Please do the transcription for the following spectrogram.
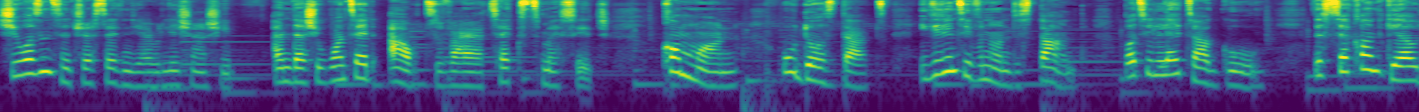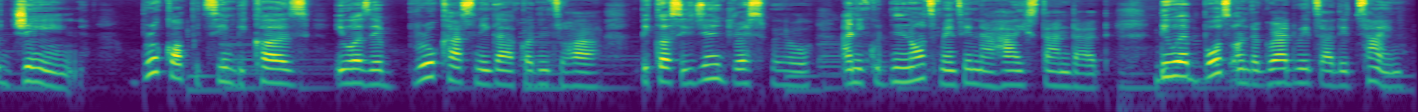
she wasn't interested in their relationship and that she wanted out via text message. Come on, who does that? He didn't even understand, but he let her go. The second girl, Jane, broke up with him because he was a broke ass nigga, according to her, because he didn't dress well and he could not maintain a high standard. They were both undergraduates at the time.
